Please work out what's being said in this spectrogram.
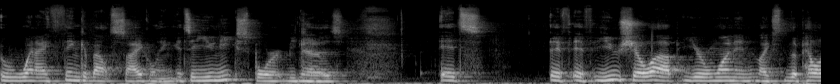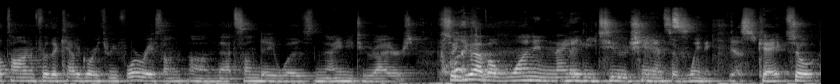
when I think about cycling, it's a unique sport because it's if, if you show up, you're one in like the peloton for the category three four race on, on that Sunday was 92 riders. So you have a one in 92, 92 chance chance. of winning. Yes. Okay, so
